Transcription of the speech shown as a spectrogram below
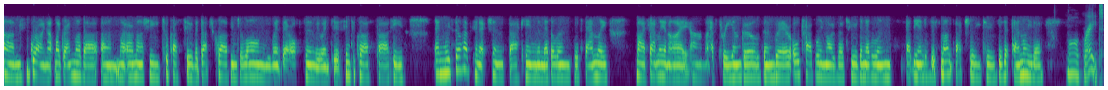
Um, growing up, my grandmother, um, my Oma, she took us to the Dutch club in Geelong. We went there often. We went to Sinterklaas parties, and we still have connections back in the Netherlands with family. My family and I, um, I have three young girls, and we're all travelling over to the Netherlands at the end of this month, actually, to visit family there. Oh, great.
